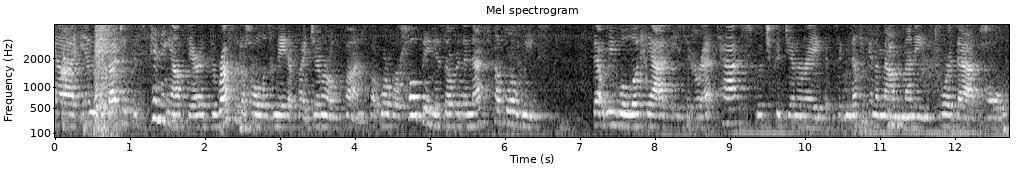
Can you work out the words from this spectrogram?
uh, in the budget that's pending out there, the rest of the hole is made up by general fund. But what we're hoping is over the next couple of weeks, that we will look at a cigarette tax, which could generate a significant amount of money toward that hole,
